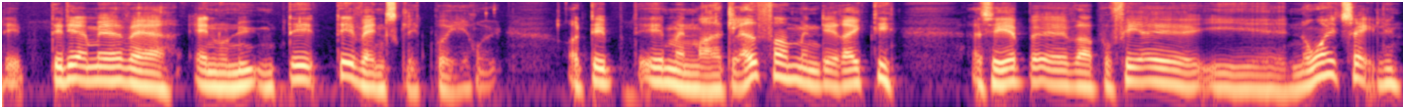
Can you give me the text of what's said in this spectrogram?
det, det der med at være anonym, det, det er vanskeligt på Ærø. Og det, det er man meget glad for, men det er rigtigt. Altså jeg øh, var på ferie i øh, Norditalien,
